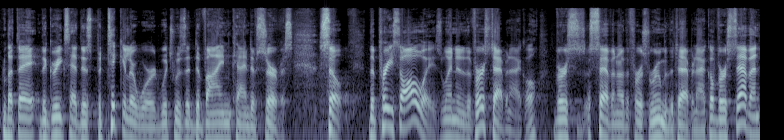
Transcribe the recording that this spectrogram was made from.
But they, the Greeks had this particular word, which was a divine kind of service. So the priests always went into the first tabernacle, verse 7, or the first room of the tabernacle. Verse 7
